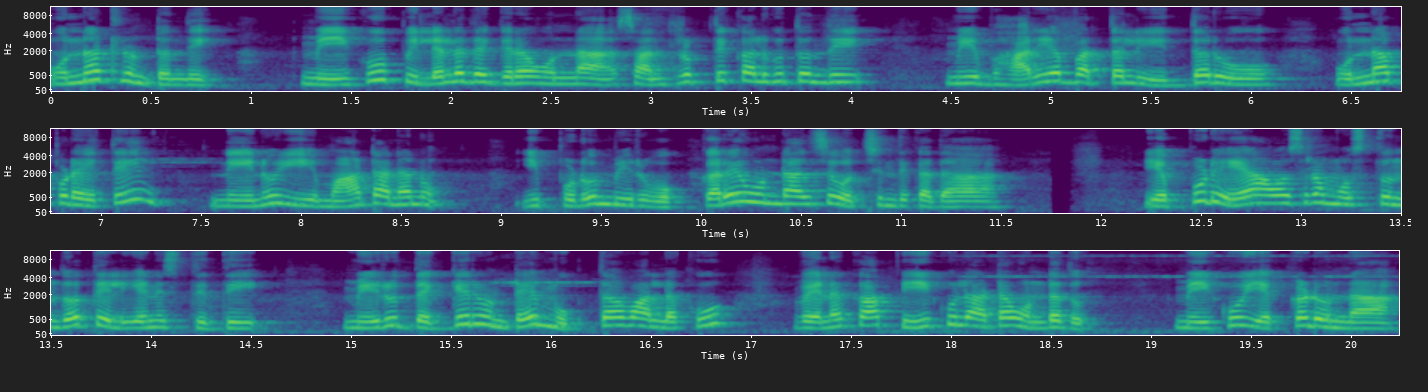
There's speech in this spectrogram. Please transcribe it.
ఉన్నట్లుంటుంది. మీకు పిల్లల దగ్గర ఉన్న సంతృప్తి కలుగుతుంది. మీ భార్య భర్తలు ఇద్దరూ ఉన్నప్పుడైతే నేను ఈ మాట అనను. ఇప్పుడు మీరు ఒక్కరే ఉండాల్సి వచ్చింది కదా. ఎప్పుడు ఏ అవసరం వస్తుందో తెలియని స్థితి. మీరు దగ్గరుంటే ముక్త వాళ్ళకు వెనక పీకులాట ఉండదు. మీకు ఎక్కడున్నా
